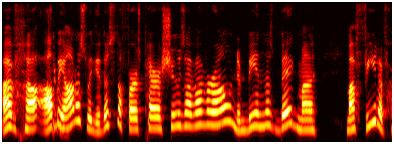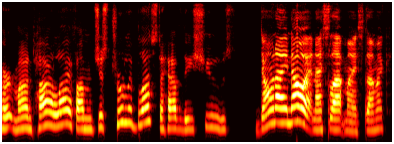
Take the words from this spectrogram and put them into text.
I've I'll, I'll be honest with you. This is the first pair of shoes I've ever owned, and being this big, my my feet have hurt my entire life. I'm just truly blessed to have these shoes." Don't I know it? And I slap my stomach.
